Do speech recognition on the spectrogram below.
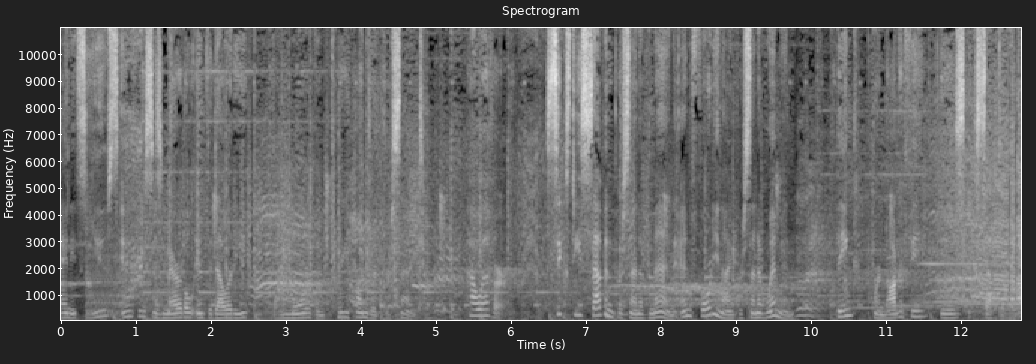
and its use increases marital infidelity by more than 300%. However, 67% of men and 49% of women think pornography is acceptable.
